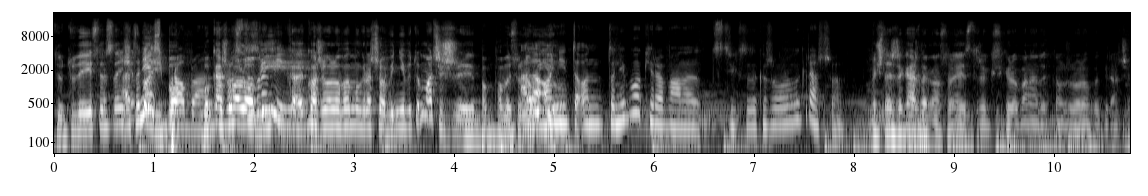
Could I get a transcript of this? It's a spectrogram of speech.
Tu- Tutaj jestem w stanie Ale się to nie zgodzić, jest bo, problem, bo po prostu casualowi, zrobili. ka- casualowemu graczowi nie wytłumaczysz y, po- pomysłu Ale na Wii U. oni to, on, to nie było kierowane stricte do casualowych graczy. Myślę, że każda konsola jest skierowana do casualowych graczy.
